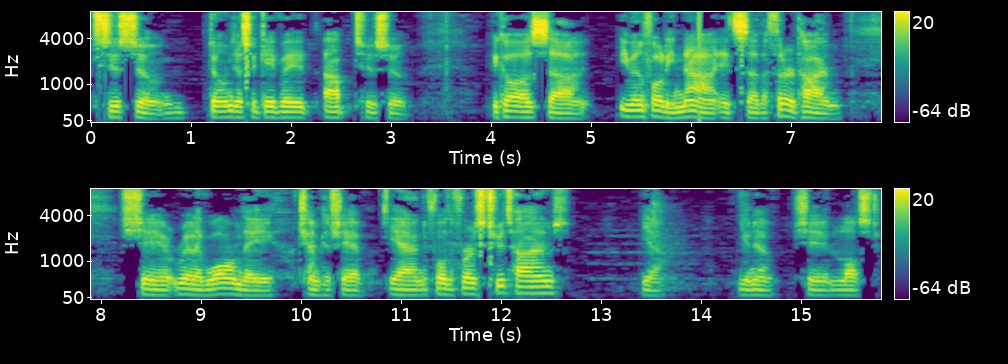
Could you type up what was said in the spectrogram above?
too soon. Don't just give it up too soon. Because uh, even for Li Na, it's uh, the third time she really won the championship. And for the first two times, yeah, you know, she lost.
